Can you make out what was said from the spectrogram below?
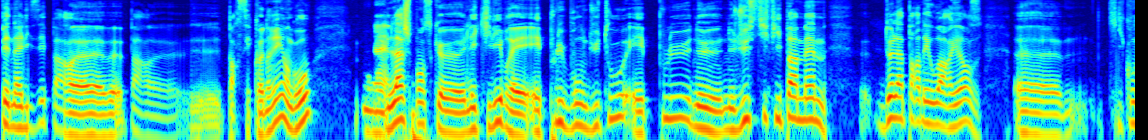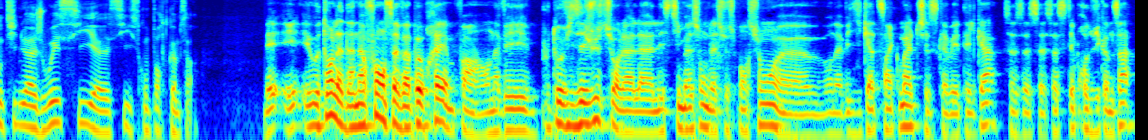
pénalisé par par par ses conneries en gros. Là, je pense que l'équilibre est, plus bon du tout et plus ne, justifie pas même de la part des Warriors qui continuent à jouer s'ils si, se comportent comme ça. Et, autant la dernière fois, on savait à peu près, enfin, on avait plutôt visé juste sur l'estimation de la suspension. on avait dit 4-5 matchs, c'est ce qui avait été le cas. Ça, ça s'était produit comme ça.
